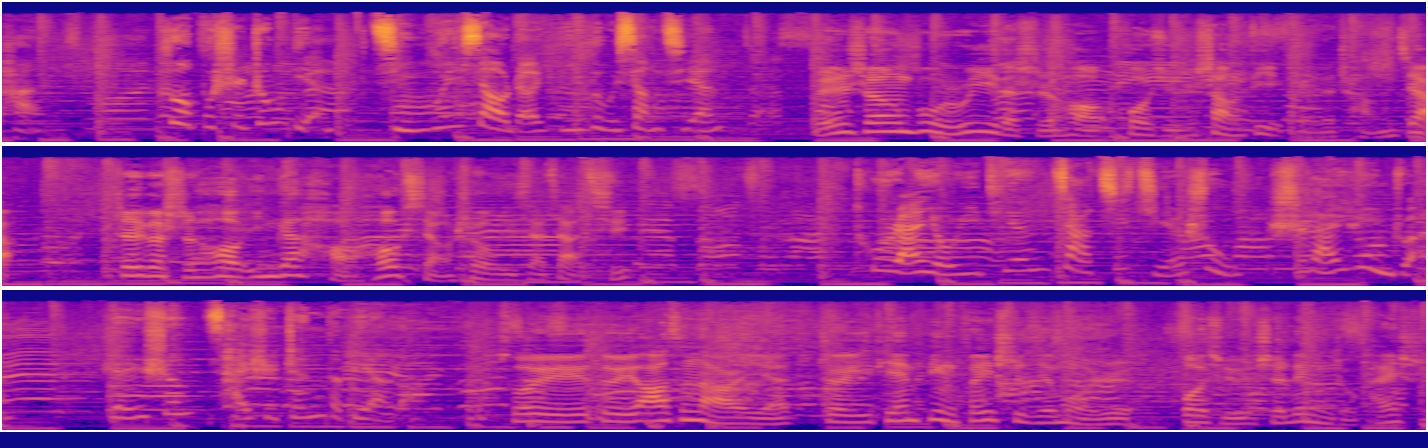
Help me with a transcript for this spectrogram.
憾。若不是终点，请微笑着一路向前。人生不如意的时候，或许是上帝给的长假，这个时候应该好好享受一下假期。突然有一天，假期结束，时来运转。人生才是真的变了，所以对于阿森纳而言，这一天并非世界末日，或许是另一种开始。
